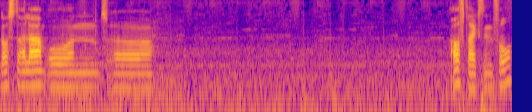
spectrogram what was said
Lost Alarm und äh, Auftragsinfo.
